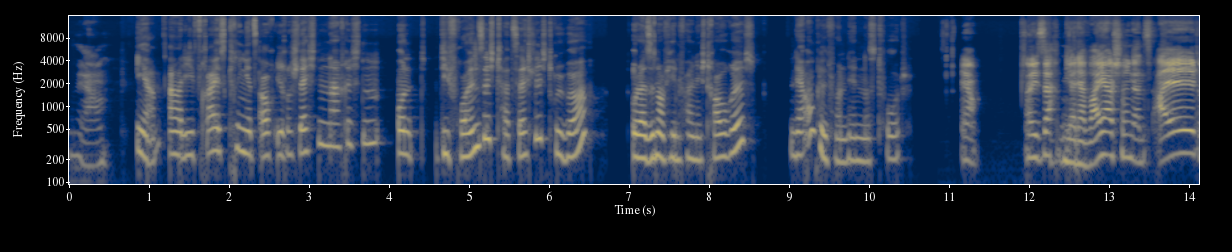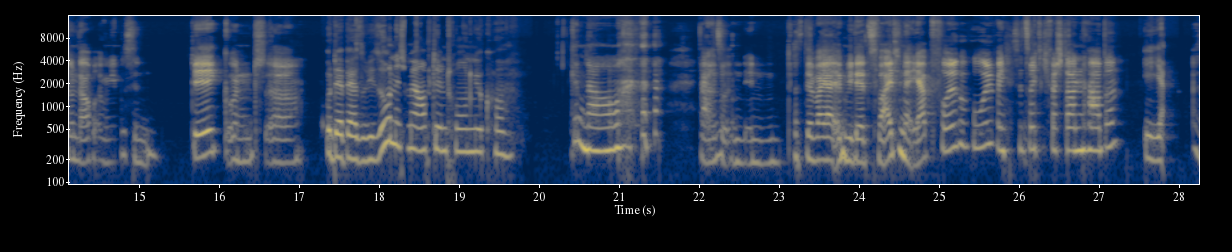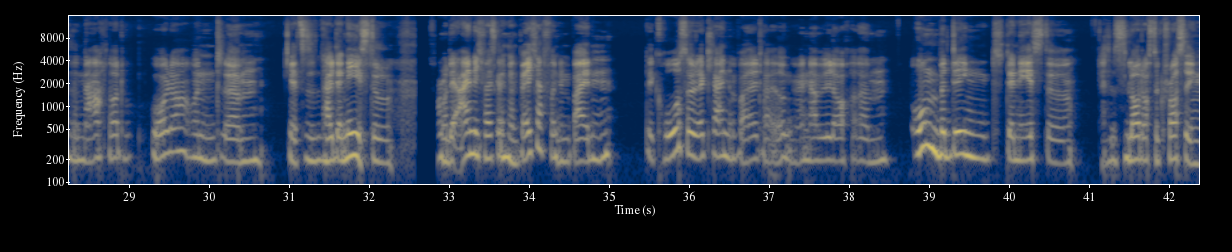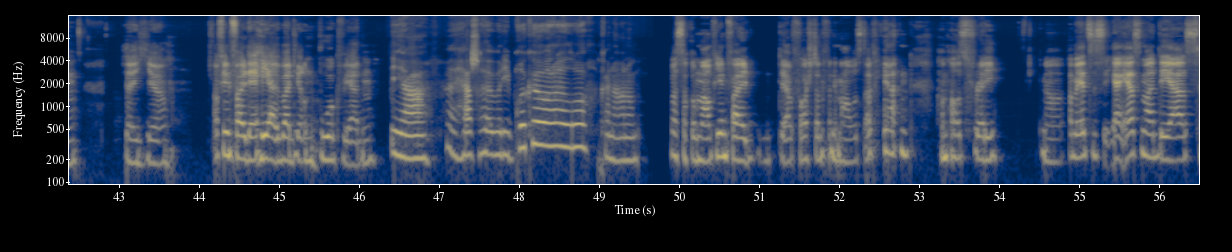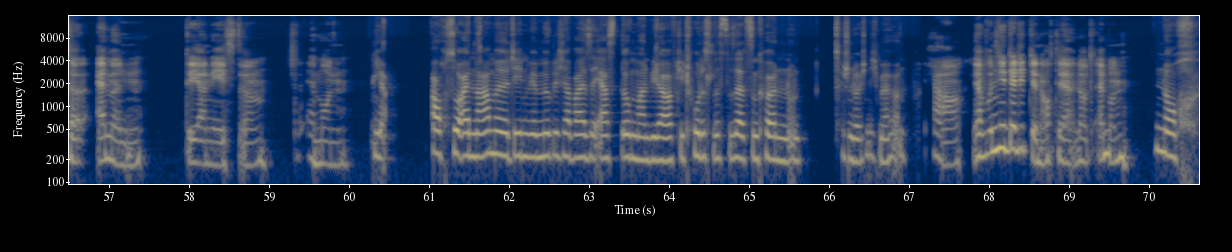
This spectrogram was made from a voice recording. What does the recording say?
Ja. Ja, aber die Freys kriegen jetzt auch ihre schlechten Nachrichten und die freuen sich tatsächlich drüber oder sind auf jeden Fall nicht traurig. Der Onkel von denen ist tot. Ja. Aber die sagten ja, der war ja schon ganz alt und auch irgendwie 'n bisschen dick und, äh Und der wäre sowieso nicht mehr auf den Thron gekommen. Genau. Ja, also in in das der war ja irgendwie der 2. in der Erbfolge wohl, wenn ich das jetzt richtig verstanden habe. Ja. Also nach Lord Walder und, ähm, jetzt ist es halt der Nächste. Aber der eine, ich weiß gar nicht mehr, welcher von den beiden, der große oder der kleine Walter, irgendeiner will doch, ähm, unbedingt der Nächste das ist Lord of the Crossing, äh, hier auf jeden Fall der Herr über deren Burg werden. Ja, Herrscher über die Brücke oder so? Keine Ahnung. Was auch immer, auf jeden Fall der Vorstand von dem Haus da werden, vom Haus Frey. Genau. Aber jetzt ist ja erst mal der Sir Aemon der Nächste. Der Aemon. Ja. Auch so ein Name, den wir möglicherweise erst irgendwann wieder auf die Todesliste setzen können und zwischendurch nicht mehr hören. Ja. Ja, w ne, der lebt ja noch, der Lord Aemon. Noch.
